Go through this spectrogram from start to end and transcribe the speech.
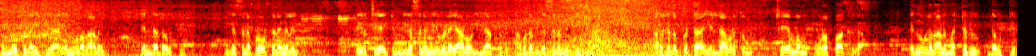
മുന്നോട്ട് നയിക്കുക എന്നുള്ളതാണ് എന്റെ ദൗത്യം. വികസന പ്രവർത്തനങ്ങളിൽ തീർച്ചയായിട്ടും വികസനം എവിടെയാണോ ഇല്ലാത്തത് അവിടെ വികസനം എത്തിക്കുക. അർഹതപ്പെട്ട എല്ലാവർക്കും ക്ഷേമം ഉറപ്പാക്കുക എന്നുള്ളതാണ് മറ്റൊരു ദൗത്യം.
